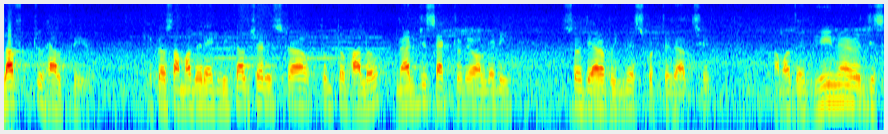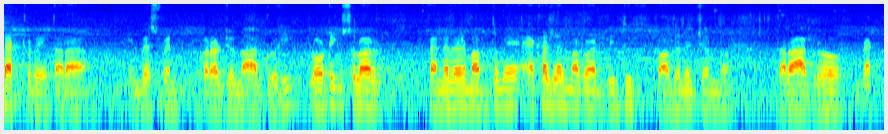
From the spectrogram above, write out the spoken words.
love to help you because আমাদের এগ্রিকালচারিস্টরা অত্যন্ত ভালো। এনার্জি সেক্টরে অলরেডি সৌদি আরব ইনভেস্ট করতে যাচ্ছে। আমাদের গ্রিন এনার্জি সেক্টরে তারা ইনভেস্টমেন্ট করার জন্য আগ্রহী। ফ্লোটিং সোলার প্যানেলের মাধ্যমে এক হাজার মেগাওয়াট বিদ্যুৎ উৎপাদনের জন্য তারা আগ্রহ ব্যক্ত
